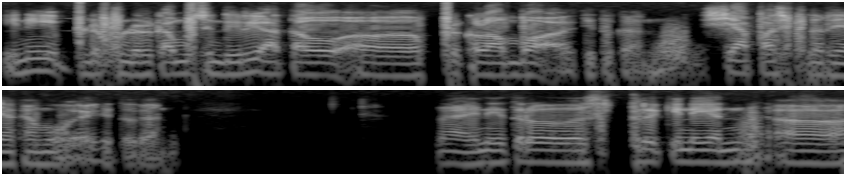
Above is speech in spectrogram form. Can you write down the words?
Ini benar-benar kamu sendiri atau eh, berkelompok gitu kan? Siapa sebenarnya kamu kayak gitu kan? Nah ini terus trik ini kan eh,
